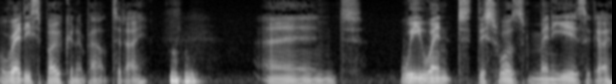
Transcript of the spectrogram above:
already spoken about today and we went this was many years ago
